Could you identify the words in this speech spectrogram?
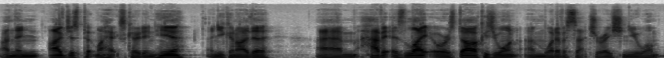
And then I've just put my hex code in here, and you can either um, have it as light or as dark as you want, and whatever saturation you want.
